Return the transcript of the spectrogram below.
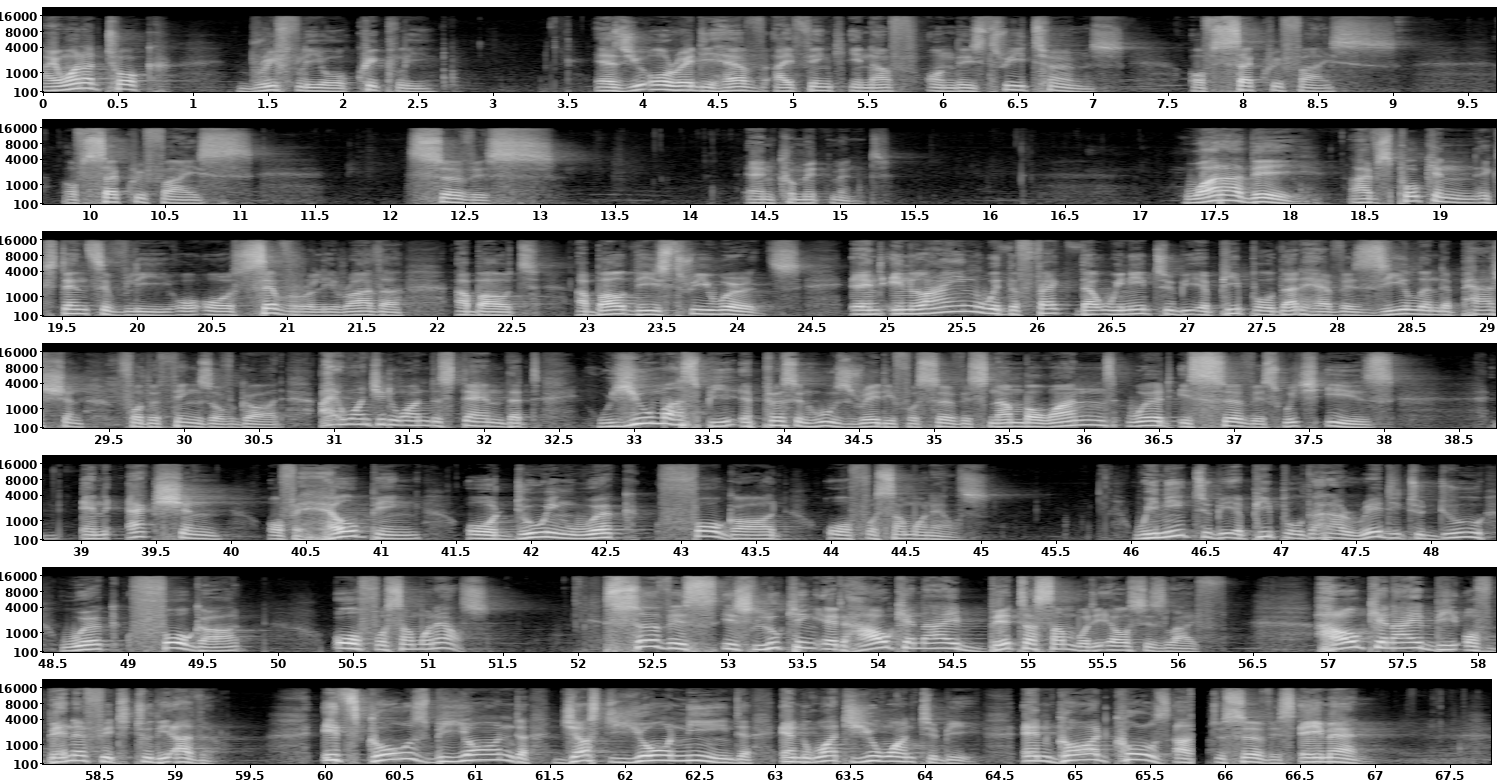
I want to talk briefly or quickly, as you already have, I think, enough on these three terms of sacrifice, of sacrifice, service, and commitment. What are they? I've spoken extensively or, or severally rather about, about these three words. And in line with the fact that we need to be a people that have a zeal and a passion for the things of God, I want you to understand that you must be a person who's ready for service. Number one word is service, which is an action of helping or doing work for God or for someone else. We need to be a people that are ready to do work for God or for someone else. Service is looking at how can I better somebody else's life? How can I be of benefit to the other? It goes beyond just your need and what you want to be. And God calls us to service. Amen.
